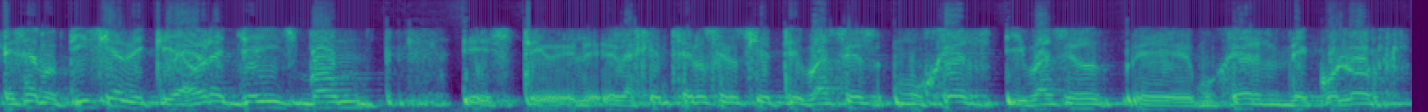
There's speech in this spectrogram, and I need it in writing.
esa noticia de que ahora James Bond, este, el, el, agente 007 va a ser mujer y va a ser eh, mujer de color.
